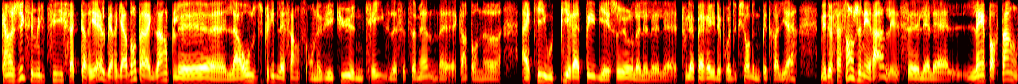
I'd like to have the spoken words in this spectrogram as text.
Quand je dis que c'est multifactoriel, bien, regardons par exemple euh, la hausse du prix de l'essence. On a vécu une crise cette semaine euh, quand on a hacké ou piraté, bien sûr, tout l'appareil de production d'une pétrolière. Mais de façon générale, l'importance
